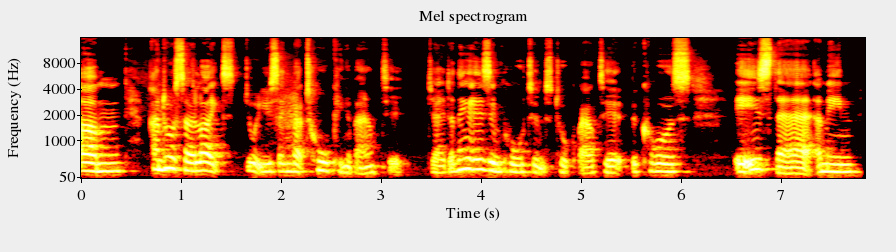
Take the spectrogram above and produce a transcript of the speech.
Um, and also, I liked what you were saying about talking about it, Jade. I think it is important to talk about it because it is there. I mean,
